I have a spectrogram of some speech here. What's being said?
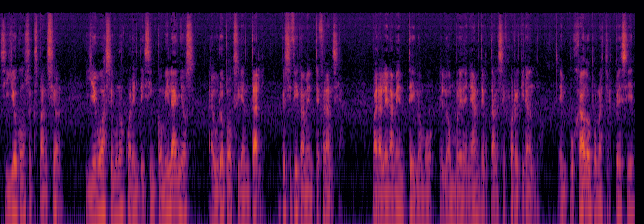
siguió con su expansión y llegó hace unos 45.000 años a Europa Occidental, específicamente Francia. Paralelamente, el, hombre de Neandertal se fue retirando, empujado por nuestra especie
